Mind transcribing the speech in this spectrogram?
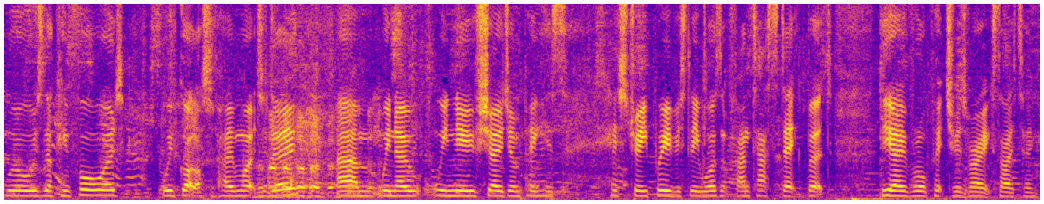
we're always looking forward. We've got lots of homework to do. Um, we know we knew show jumping. His history previously wasn't fantastic, but the overall picture is very exciting.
